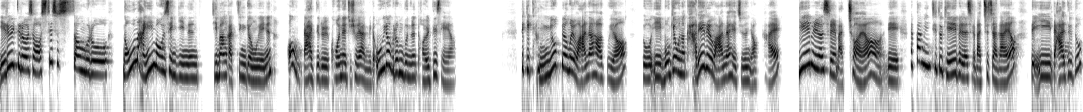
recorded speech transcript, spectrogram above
예를 들어서 스트레스성으로 너무 많이 먹어 생기는 비만 같은 경우에는 꼭 나드를 권해주셔야 합니다. 오히려 그런 분은 덜 드세요. 특히 당뇨병을 완화하고요. 또 이 목에 오는 가래를 완화해주는 역할, 기회 밸런스를 맞춰요. 네, 페퍼민트도 기회 밸런스를 맞추잖아요. 네, 이 나드도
